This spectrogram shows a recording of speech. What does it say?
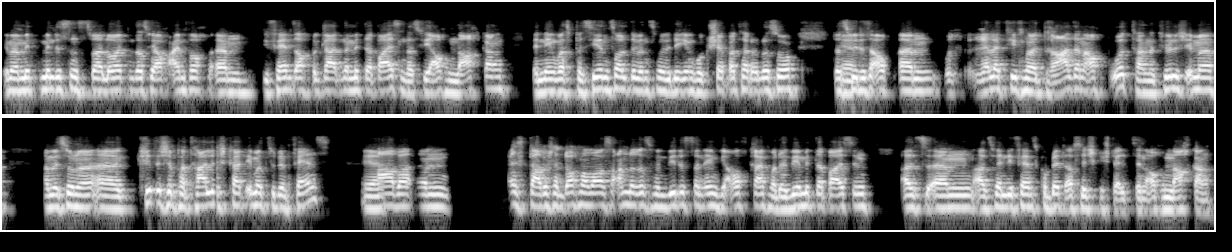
immer mit mindestens zwei Leuten, dass wir auch einfach ähm, die Fans auch begleiten, damit dabei sind, dass wir auch im Nachgang, wenn irgendwas passieren sollte, wenn es mal wieder irgendwo gescheppert hat oder so, dass ja. wir das auch ähm, relativ neutral dann auch beurteilen. Natürlich immer haben wir so eine äh, kritische Parteilichkeit immer zu den Fans, ja. aber ähm, ist, glaube ich, dann doch nochmal was anderes, wenn wir das dann irgendwie aufgreifen oder wir mit dabei sind, als, ähm, als wenn die Fans komplett auf sich gestellt sind, auch im Nachgang.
